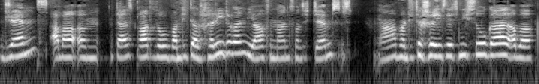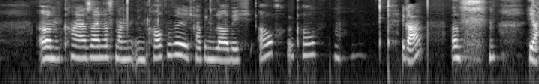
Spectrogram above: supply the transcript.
Gems, aber ähm, da ist gerade so Bandita Shelly drin, ja, für 29 Gems. Ist, ja, Bandita Shelly ist jetzt nicht so geil, aber ähm, kann ja sein, dass man ihn kaufen will. Ich habe ihn, glaube ich, auch gekauft. Egal. Ähm, ja,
